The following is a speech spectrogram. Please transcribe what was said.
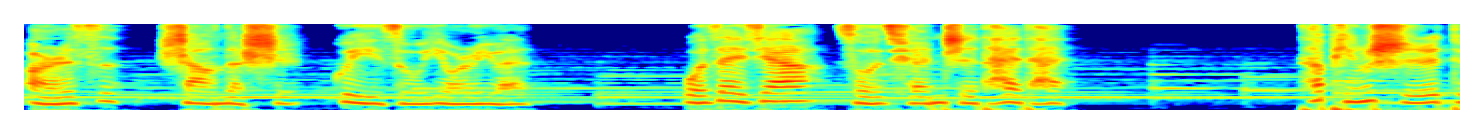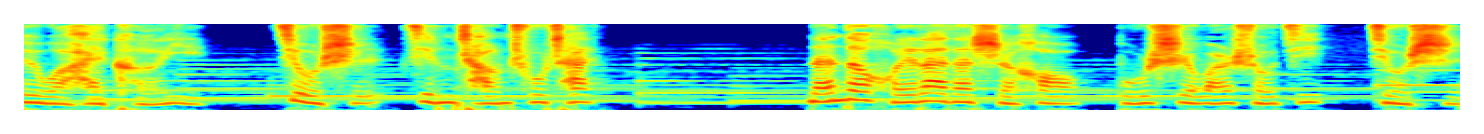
儿子上的是贵族幼儿园，我在家做全职太太。他平时对我还可以，就是经常出差，难得回来的时候不是玩手机。”就是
